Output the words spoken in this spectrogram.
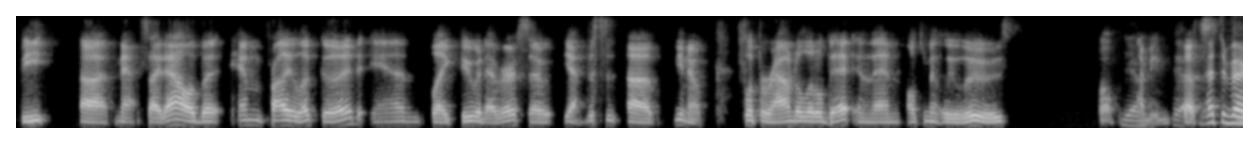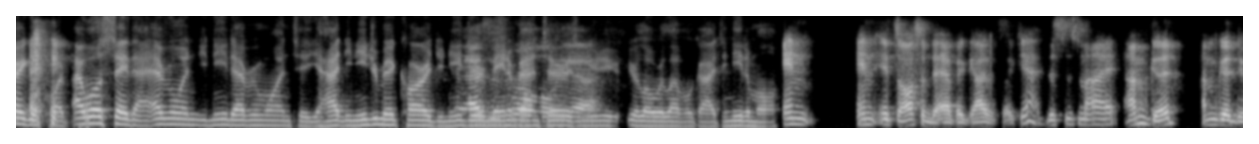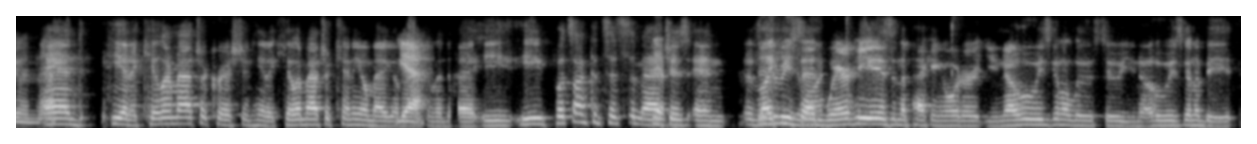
beat uh, Matt Sydal, but him probably look good and like do whatever. So yeah, this is uh you know flip around a little bit and then ultimately lose. Well, Yeah. I mean Yeah. that's That's a very good point. I will say that everyone, you need everyone to. You had, you need your mid card, you need Yeah, your main his eventers, yeah. you need your lower level guys. You need them all. and and it's awesome to have a guy that's like, yeah, this is my, I'm good. I'm good doing that. And he had a killer match with Christian. He had a killer match with Kenny Omega Yeah. back in the day. He he puts on consistent matches, and There's like a you said, why. where he is in the pecking order, you know who he's going to lose to. You know who he's going to beat.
